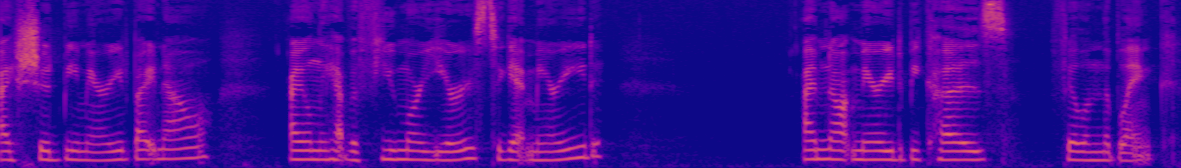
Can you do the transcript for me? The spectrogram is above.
I should be married by now? I only have a few more years to get married. I'm not married because fill in the blank.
